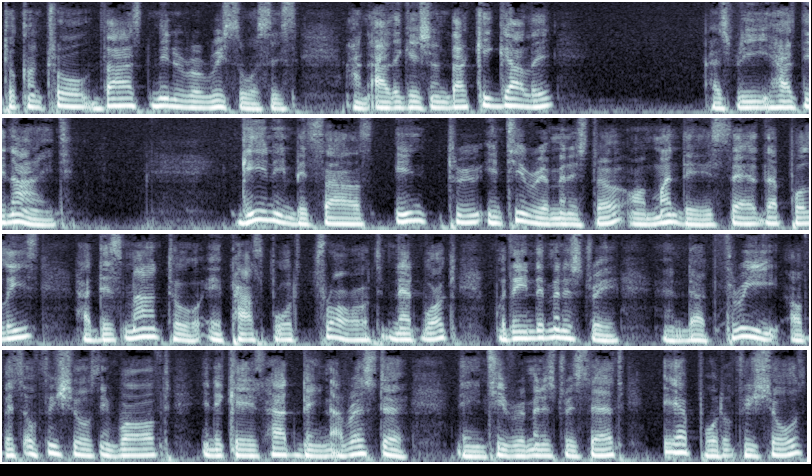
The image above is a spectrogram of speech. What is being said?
to control vast mineral resources, an allegation that Kigali has, has denied. Guinea-Bissau's interior minister on Monday said that police had dismantled a passport fraud network within the ministry and that three of its officials involved in the case had been arrested. The Interior Ministry said airport officials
